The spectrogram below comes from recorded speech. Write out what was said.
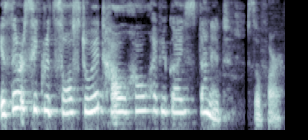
Is there a secret sauce to it? How how have you guys done it so far?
